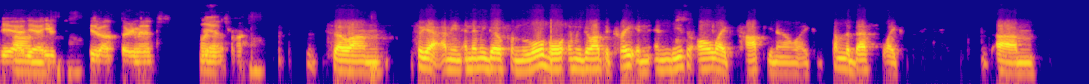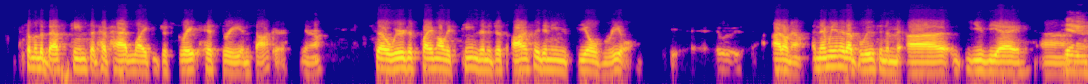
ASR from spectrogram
yeah, Um, yeah. He, he's about thirty minutes. Yeah. minutes from us. So um so yeah, I mean, and then we go from Louisville and we go out to Creighton, and these are all like top, you know, like some of the best like um some of the best teams that have had like just great history in soccer, you know. So we were just playing all these teams, and it just honestly didn't even feel real. It was, I don't know. And then we ended up losing to uh, UVA. Um, Yeah.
